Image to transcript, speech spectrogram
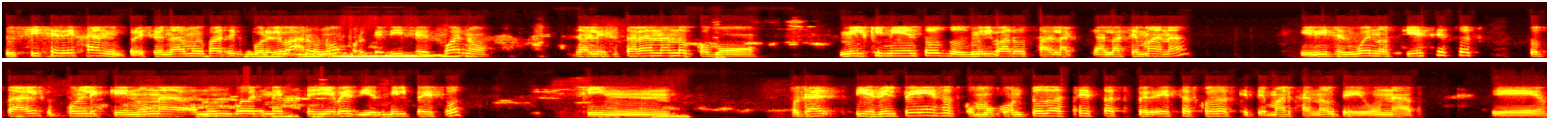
pues sí se dejan impresionar muy fácil por el varo, ¿no? Porque dices, bueno, o sea, les estarán dando como 1500, 2000 varos a la, a la semana y dices, bueno, si es eso es total, ponle que en, una, en un buen mes te lleves 10 mil pesos sin, o sea, 10 mil pesos como con todas estas, estas cosas que te marcan, ¿no? De una, eh,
